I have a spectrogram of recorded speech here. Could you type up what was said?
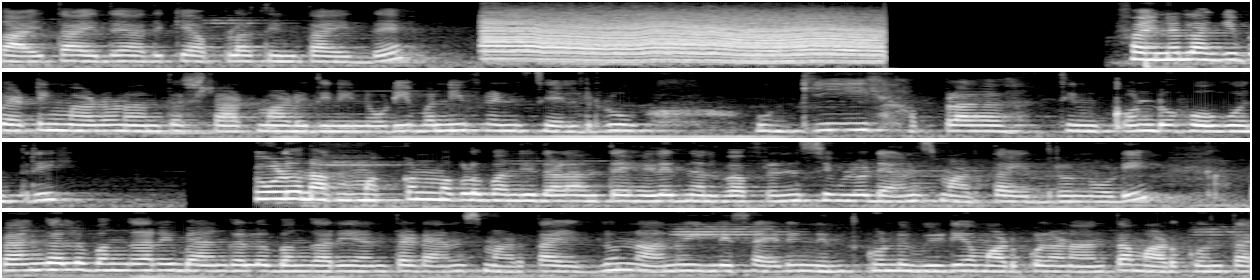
ಕಾಯ್ತಾ ಇದ್ದೆ, ಅದಕ್ಕೆ ಹಪ್ಪಳ ತಿಂತಾ ಇದ್ದೆ. ಫೈನಲ್ ಆಗಿ ಬ್ಯಾಟಿಂಗ್ ಮಾಡೋಣ ಅಂತ ಸ್ಟಾರ್ಟ್ ಮಾಡಿದ್ದೀನಿ. ನೋಡಿ, ಬನ್ನಿ ಫ್ರೆಂಡ್ಸ್ ಎಲ್ಲರೂ ಉಗ್ಗಿ ಹಪ್ಪಳ ತಿನ್ಕೊಂಡು ಹೋಗುವಂತ್ರಿ. ಇವಳು ನಮ್ಮ ಮಕ್ಕನ ಮಗಳು ಬಂದಿದ್ದಾಳೆ ಅಂತ ಹೇಳಿದ್ನಲ್ವ ಫ್ರೆಂಡ್ಸ್ ಇವಳು ಡ್ಯಾನ್ಸ್ ಮಾಡ್ತಾ ಇದ್ರು ನೋಡಿ. ಬ್ಯಾಂಗಲ್ಲು ಬಂಗಾರಿ ಬ್ಯಾಂಗಲ್ಲು ಬಂಗಾರಿ ಅಂತ ಡ್ಯಾನ್ಸ್ ಮಾಡ್ತಾ ಇದ್ಲು. ನಾನು ಇಲ್ಲಿ ಸೈಡಿಗೆ ನಿಂತ್ಕೊಂಡು ವೀಡಿಯೋ ಮಾಡ್ಕೊಳ್ಳೋಣ ಅಂತ ಮಾಡ್ಕೊತಾ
